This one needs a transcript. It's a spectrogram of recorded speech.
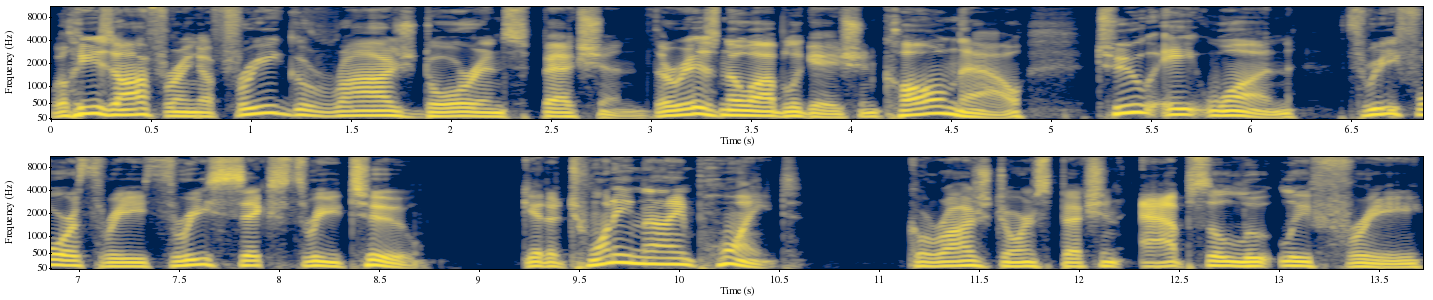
Well, he's offering a free garage door inspection. There is no obligation. Call now 281 343 3632. Get a 29 point garage door inspection absolutely free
